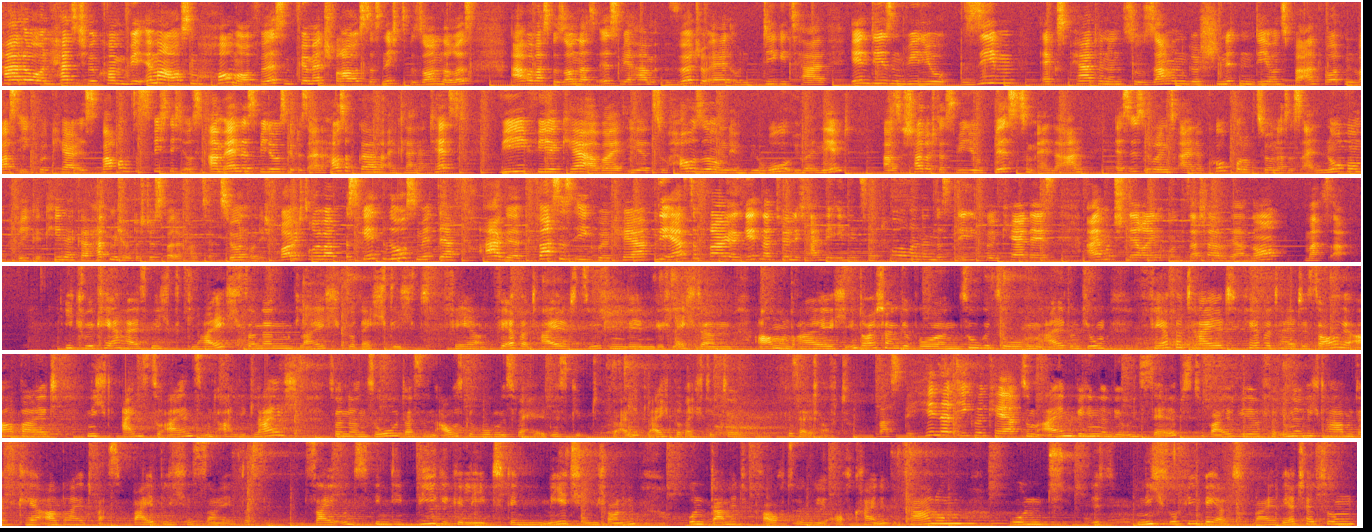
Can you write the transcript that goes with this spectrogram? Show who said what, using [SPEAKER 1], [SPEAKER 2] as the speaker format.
[SPEAKER 1] Hallo und herzlich willkommen wie immer aus dem Homeoffice. Für Mensch Frau ist das nichts Besonderes, aber was besonders ist, wir haben virtuell und digital in diesem Video sieben Expertinnen zusammengeschnitten, die uns beantworten, was Equal Care ist, warum das wichtig ist. Am Ende des Videos gibt es eine Hausaufgabe, ein kleiner Test, wie viel Care-Arbeit ihr zu Hause und im Büro übernehmt. Also schaut euch das Video bis zum Ende an. Es ist übrigens eine Co-Produktion, das ist ein Novum. Rike Kienecker hat mich unterstützt bei der Konzeption und ich freue mich drüber. Es geht los mit der Frage, was ist Equal Care? Die erste Frage geht natürlich an die Initiatorinnen des Equal Care Days, Almut Schnerring und Sascha Vernon. Macht's ab!
[SPEAKER 2] Equal Care heißt nicht gleich, sondern gleichberechtigt, fair, fair verteilt zwischen den Geschlechtern, arm und reich, in Deutschland geboren, zugezogen, alt und jung, fair verteilt, fair verteilte Sorgearbeit, nicht eins zu eins und alle gleich, sondern so, dass es ein ausgewogenes Verhältnis gibt für eine gleichberechtigte Gesellschaft.
[SPEAKER 1] Was behindert Equal Care?
[SPEAKER 2] Zum einen behindern wir uns selbst, weil wir verinnerlicht haben, dass Care-Arbeit was Weibliches sei, dass sei uns in die Wiege gelegt, den Mädchen schon. Und damit braucht es irgendwie auch keine Bezahlung und ist nicht so viel wert, weil Wertschätzung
